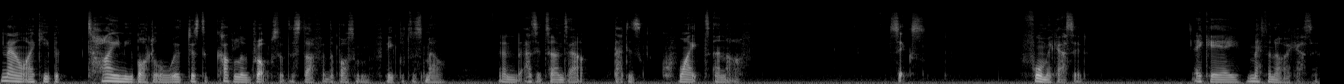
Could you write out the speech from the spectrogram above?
Now I keep a tiny bottle with just a couple of drops of the stuff at the bottom for people to smell. And as it turns out, that is quite enough. 6. Formic acid, aka methanoic acid.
